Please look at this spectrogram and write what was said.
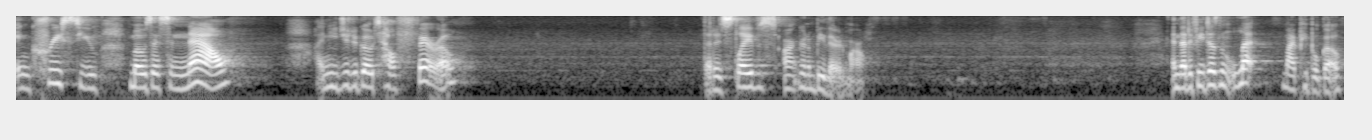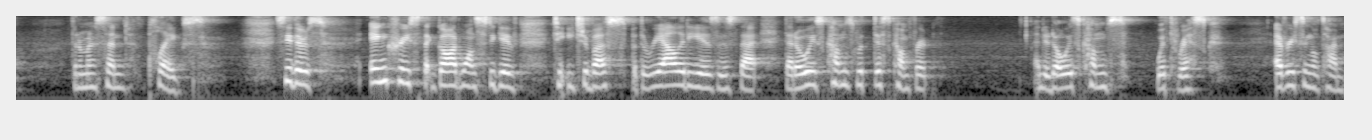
increase you, Moses. And now I need you to go tell Pharaoh that his slaves aren't going to be there tomorrow. And that if he doesn't let my people go, then I'm going to send plagues. See, there's increase that God wants to give to each of us, but the reality is is that that always comes with discomfort and it always comes with risk every single time.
